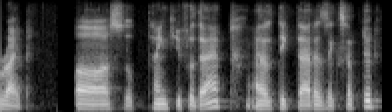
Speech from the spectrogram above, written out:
Right. Uh, so thank you for that. I'll take that as accepted.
